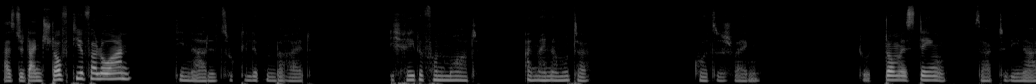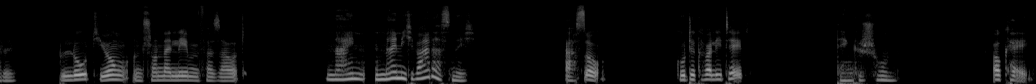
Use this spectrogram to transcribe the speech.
Hast du dein Stofftier verloren? Die Nadel zog die Lippen bereit. Ich rede von Mord. An meiner Mutter. Kurzes Schweigen. Du dummes Ding, sagte die Nadel. Blutjung und schon dein Leben versaut. Nein, nein, ich war das nicht. Ach so. Gute Qualität? Denke schon. Okay,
